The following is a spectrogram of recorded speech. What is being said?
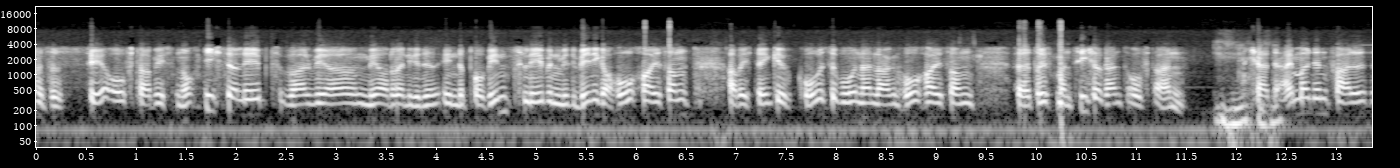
Also sehr oft habe ich es noch nicht erlebt, weil wir mehr oder weniger in der Provinz leben mit weniger Hochhäusern. Aber ich denke, große Wohnanlagen, Hochhäusern äh, trifft man sicher ganz oft an. Mhm. Ich hatte einmal den Fall,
